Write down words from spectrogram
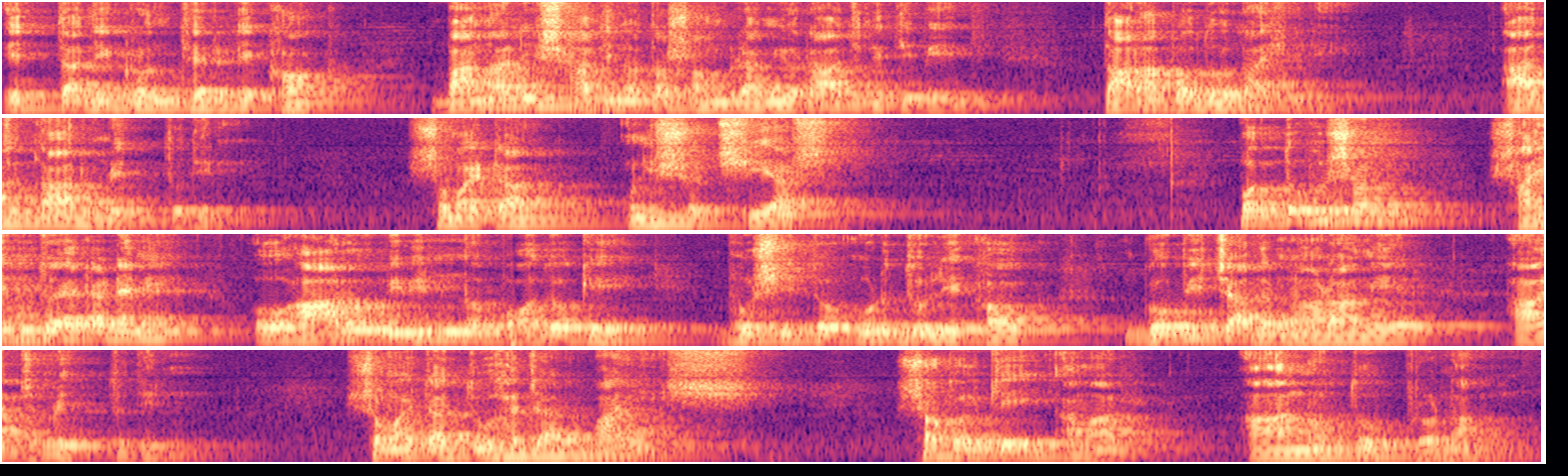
ইত্যাদি গ্রন্থের লেখক, বাঙালি স্বাধীনতা সংগ্রামী ও রাজনীতিবিদ তারাপদ লাহিড়ী। আজ তাঁর মৃত্যুদিন। সময়টা উনিশশো ছিয়াশি। পদ্মভূষণ, সাহিত্য একাডেমি ও আরও বিভিন্ন পদকে ভূষিত উর্দু লেখক গোপীচাঁদ নারাঙের আজ মৃত্যুদিন। সময়টা দু হাজার বাইশ। সকলকেই আমার আনত প্রণাম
